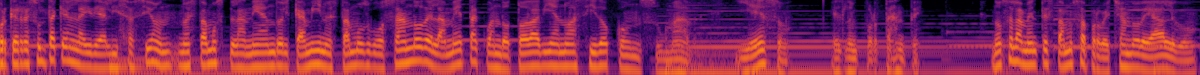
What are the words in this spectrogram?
Porque resulta que en la idealización no estamos planeando el camino, estamos gozando de la meta cuando todavía no ha sido consumada. Y eso es lo importante. No solamente estamos aprovechando de algo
